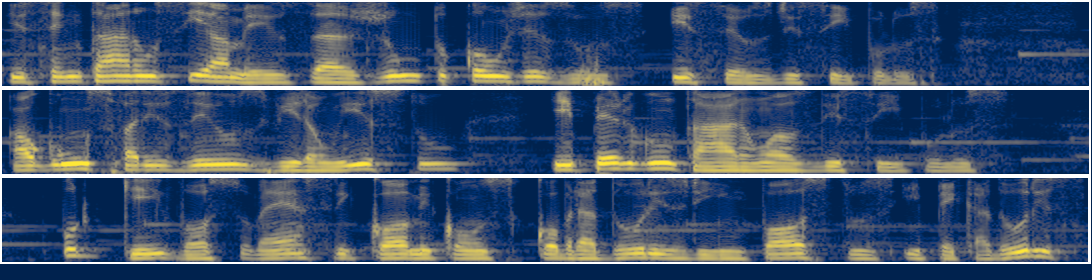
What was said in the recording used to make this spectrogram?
e sentaram-se à mesa junto com Jesus e seus discípulos. Alguns fariseus viram isto e perguntaram aos discípulos: Por que vosso mestre come com os cobradores de impostos e pecadores?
